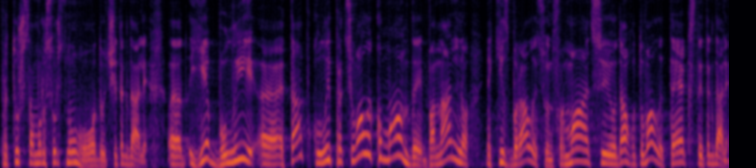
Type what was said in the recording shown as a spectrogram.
при ту ж саму ресурсну угоду чи так далі е, є були е, етап, коли працювали команди банально, які збирали цю інформацію, да, готували тексти і так далі.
